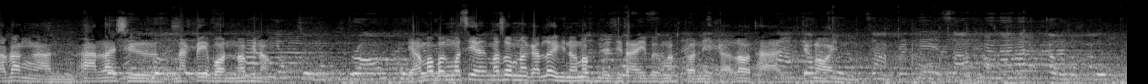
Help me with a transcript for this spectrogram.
กำลังอ่านอ่านรายชื่อนักเตะบอลเนาะพี่น้อง เดี๋ยวมาเบิ้งมาเสียมาส้มนกันเลยพี่น้องเนาะเดี๋ยวสิไทยเบิ้งเนาะตอนนี้ก็รอถ่ายจักหน่อยจากประเทศสาธารณรัฐเกาหลี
